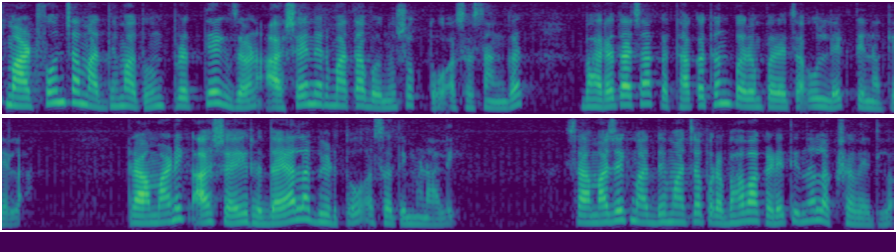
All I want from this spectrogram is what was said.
स्मार्टफोनच्या माध्यमातून प्रत्येकजण आशय निर्माता बनू शकतो असं सांगत भारताच्या कथाकथन परंपरेचा उल्लेख तिनं केला. प्रामाणिक आशय हृदयाला भिडतो असं ती म्हणाली. सामाजिक माध्यमाच्या प्रभावाकडे तिनं लक्ष वेधलं.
